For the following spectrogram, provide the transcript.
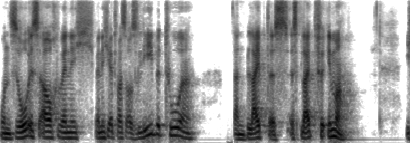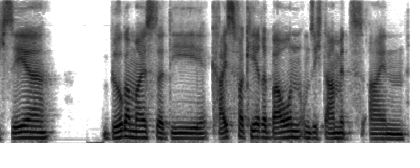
Und so ist auch, wenn ich, wenn ich etwas aus Liebe tue, dann bleibt es. Es bleibt für immer. Ich sehe Bürgermeister, die Kreisverkehre bauen, um sich damit ein,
